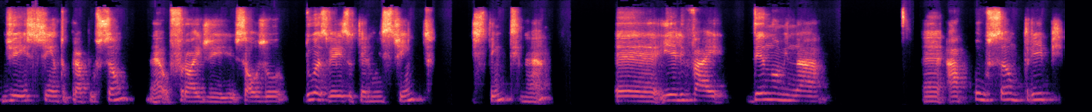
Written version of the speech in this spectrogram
de instinto para pulsão, né, o Freud só usou duas vezes o termo instinto, instinct, né, é, e ele vai denominar é, a pulsão trip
